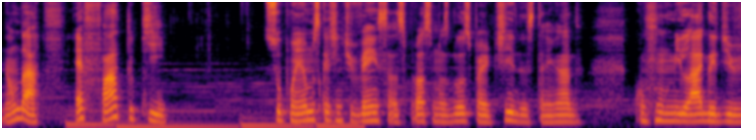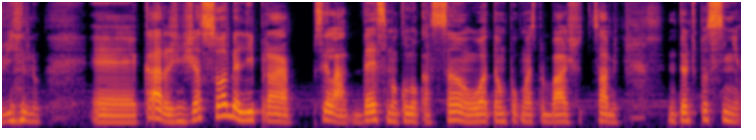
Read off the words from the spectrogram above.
Não dá. É fato que suponhamos que a gente vença as próximas duas partidas, tá ligado? Com um milagre divino. É, cara, a gente já sobe ali pra, sei lá, décima colocação ou até um pouco mais para baixo, sabe? Então, tipo assim,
